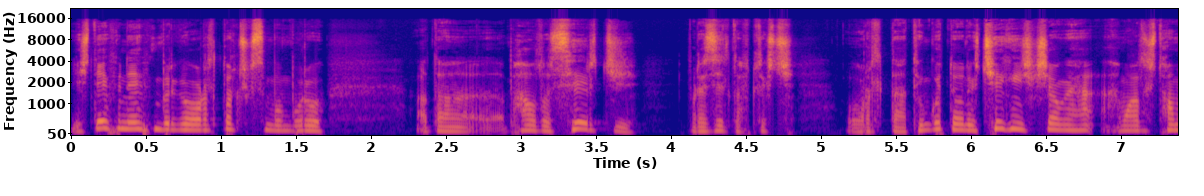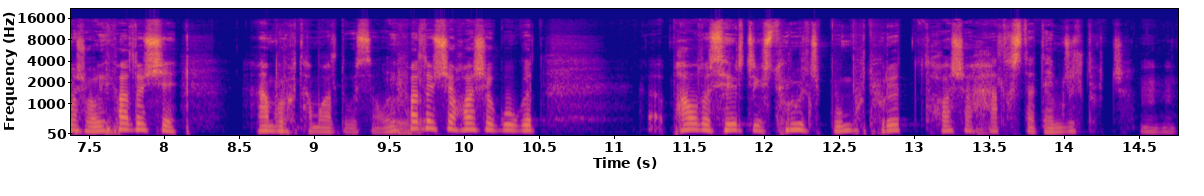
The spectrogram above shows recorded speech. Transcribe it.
Стефен Эфенбергийг уралдуулж гисэн бөмбөрөө одоо Пауло Сержи Бразил товтлогч уралдаа. Тэнгүүт нэг Чехийн шгшөөгийн хамгаалагч Томаш Уйфалуши Хамбургт хамгаалдаг байсан. Уйфалуши хоошоо гүгээд Пауло Сержигс төрүүлж бөмбөгт хүрээд хоошоо хаалгачтай дамжуулт өгч байгаа.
